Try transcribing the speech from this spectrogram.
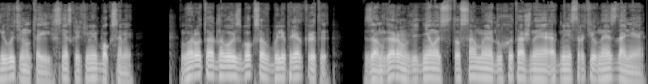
и вытянутой, с несколькими боксами. Ворота одного из боксов были приоткрыты. За ангаром виднелось то самое двухэтажное административное здание.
